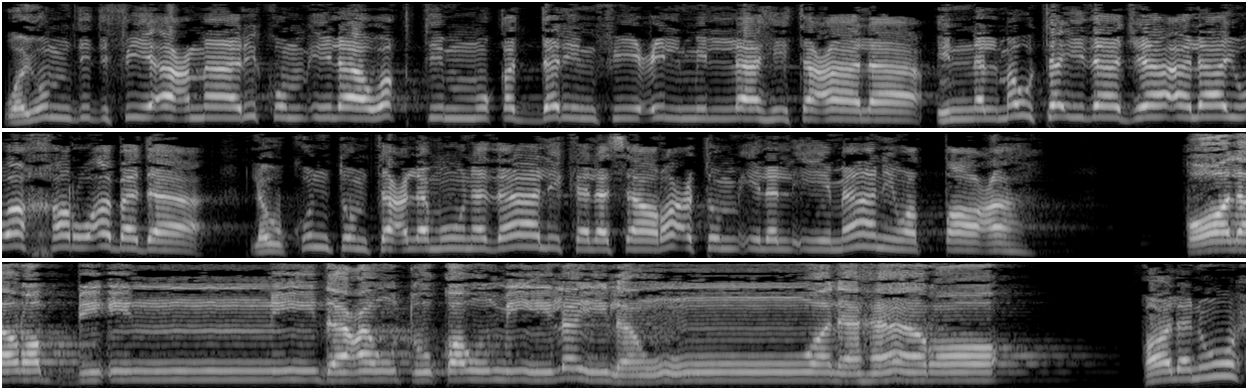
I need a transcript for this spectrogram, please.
ويمدد في أعماركم إلى وقت مقدر في علم الله تعالى. إن الموت إذا جاء لا يؤخر أبدا. لو كنتم تعلمون ذلك لسارعتم إلى الإيمان والطاعة. قال رب إني دعوت قومي ليلا ونهارا. قال نوح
